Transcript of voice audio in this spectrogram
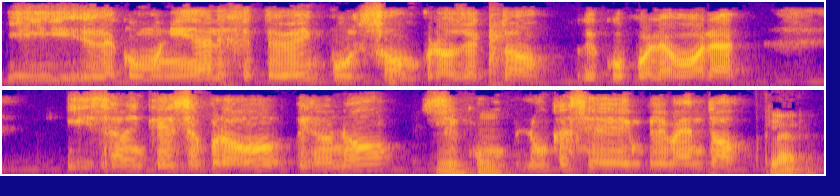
y la comunidad LGTB impulsó un proyecto de cupo laboral. Y saben que se aprobó, pero no se nunca se implementó. Claro.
